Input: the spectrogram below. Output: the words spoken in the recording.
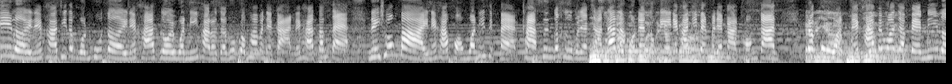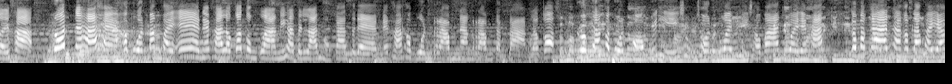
นี่เลยนะคะที่ตำบลผู้เตยนะคะ โดยวันนี้ค่ะเราจะรวบรวมภาพบรรยากาศนะคะ ตั้งแต่ในช่วงบ่ายนะคะของวันที่ 18 ค่ะ ซึ่งก็คือบรรยากาศด้านหลังของแดนตรงนี้นะคะที่เป็นบรรยากาศของการประกวดนะคะไม่ว่าจะเป็นนี่เลยค่ะ รถนะคะแห่ขบวนบ้างไฟเอนะคะแล้วก็ตรงกลางนี่ค่ะเป็นลานของการแสดงนะคะขบวนรำนางรำต่างๆ แล้วก็สำหรับรวมทั้งขบวนของการเล่นวิถีชุมชนวันนี้ด้วยวิถีชาวบ้านด้วยนะคะเป็นการทำมาหากินในกรรมการค่ะหมู่กำบ้านลังพยายาม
